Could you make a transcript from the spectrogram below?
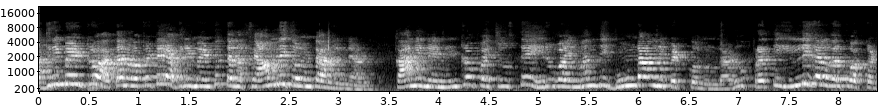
అగ్రిమెంట్లో అతను ఒకటే అగ్రిమెంట్ తన ఫ్యామిలీతో ఉంటానన్నాడు. కానీ నేను ఇంట్లో పోయి చూస్తే ఇరవై మంది గూండాల్ని పెట్టుకొని ఉన్నాడు. ప్రతి ఇల్లీగల్ వరకు అక్కడ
